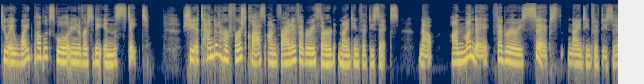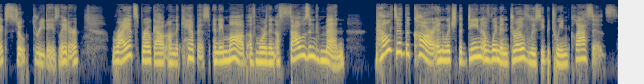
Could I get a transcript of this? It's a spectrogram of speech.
to a white public school or university in the state. She attended her first class on Friday, February 3rd, 1956. Now, on Monday, February 6th, 1956, so three days later, riots broke out on the campus and a mob of more than a thousand men pelted the car in which the Dean of Women drove Lucy between classes.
